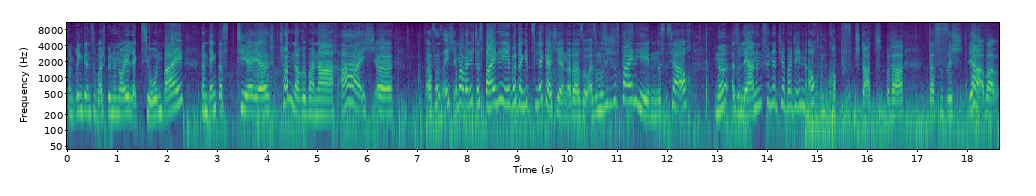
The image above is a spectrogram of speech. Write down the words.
man bringt denen zum Beispiel eine neue Lektion bei, dann denkt das Tier ja schon darüber nach. Ah, ich, äh, was weiß ich, immer wenn ich das Bein hebe, dann gibt es ein Leckerchen oder so. Also muss ich das Bein heben. Das ist ja auch, ne? Also Lernen findet ja bei denen auch im Kopf statt. Oder dass sie sich, ja, aber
